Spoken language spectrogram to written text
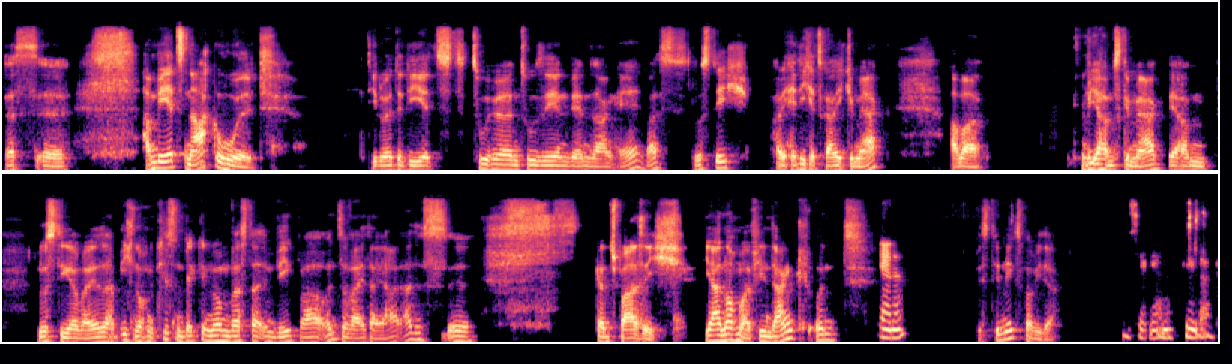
Das äh, haben wir jetzt nachgeholt. Die Leute, die jetzt zuhören, zusehen, werden sagen, hä, was, lustig, hätte ich jetzt gar nicht gemerkt. Aber wir haben es gemerkt, wir haben lustigerweise, habe ich noch ein Kissen weggenommen, was da im Weg war und so weiter. Ja, alles äh, ganz spaßig. Ja, nochmal vielen Dank und gerne. bis demnächst mal wieder. Sehr gerne, vielen Dank.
